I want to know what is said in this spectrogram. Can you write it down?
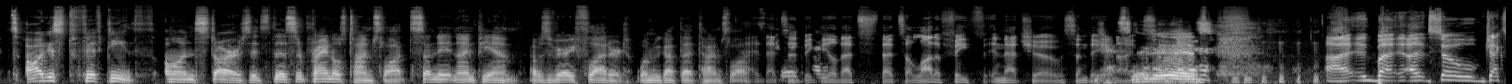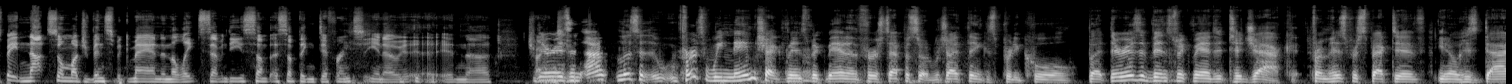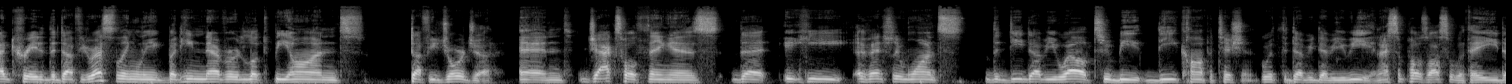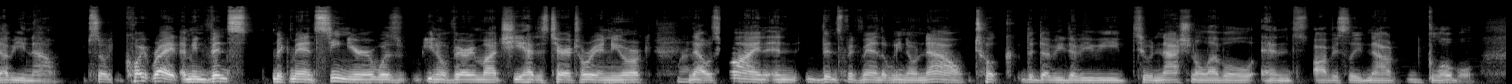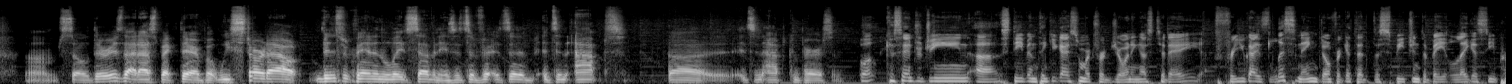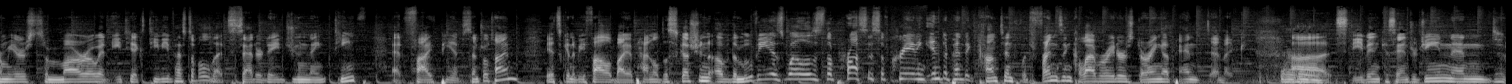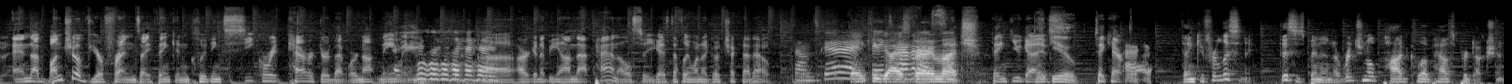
It's August 15th on Starz It's the Sopranos time slot, Sunday at 9 p.m. I was very flattered when we got that time slot. That's a big deal. That's that's a lot of faith in that show, Sunday yes, at 9. It is. uh, but uh, so Jack Spade, not so much Vince McMahon in the late 70s, some, something different, you know, in uh, there is an uh, listen. First, we name check Vince McMahon in the first episode, which I think is pretty cool. But there is a Vince McMahon to, to, Jack from his perspective. You know, his dad created the Duffy Wrestling League, but he never looked beyond Duffy, Georgia. And Jack's whole thing is that he eventually wants the DWL to be the competition with the WWE, and I suppose also with AEW now. So quite right. I mean, Vince McMahon Sr. was, you know, very much, he had his territory in New York, right. and that was fine. And Vince McMahon, that we know now, took the WWE to a national level and obviously now global. Um, so there is that aspect there, but we start out Vince McMahon in the late seventies. It's a it's a it's an apt uh, it's an apt comparison. Well, Cassandra Jean, uh, Stephen, thank you guys so much for joining us today. For you guys listening, don't forget that the Speech and Debate Legacy premieres tomorrow at ATX TV Festival. That's Saturday, June 19th at 5 p.m. Central Time. It's going to be followed by a panel discussion of the movie as well as the process of creating independent content with friends and collaborators during a pandemic. Mm-hmm. Uh, Stephen, Cassandra Jean, and and a bunch of your friends, I think, including secret character that we're not naming, uh, are going to be on that panel. So you guys definitely want to go check that out. Sounds good. Thank Thanks you guys very us. much. Thank you guys. Thank you. Take care. Right. Thank you for listening. This has been an original Pod Clubhouse production.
